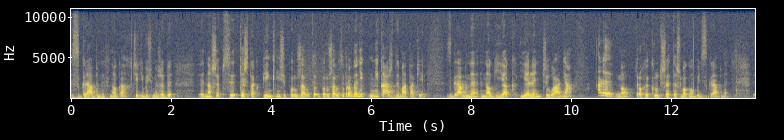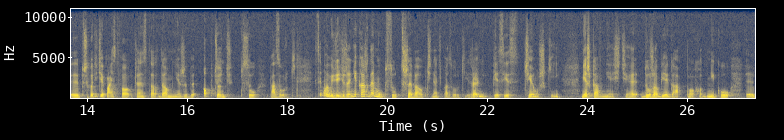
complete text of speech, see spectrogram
zgrabnych nogach. Chcielibyśmy, żeby y, nasze psy też tak pięknie się poruszały. Poruszały. Co prawda nie, nie każdy ma takie zgrabne nogi jak jeleń czy łania, ale no, trochę krótsze też mogą być zgrabne. Y, Przychodzicie Państwo często do mnie, żeby obciąć psu pazurki. Chcę powiedzieć, że nie każdemu psu trzeba obcinać pazurki. Jeżeli pies jest ciężki, mieszka w mieście, dużo biega po chodniku, y,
